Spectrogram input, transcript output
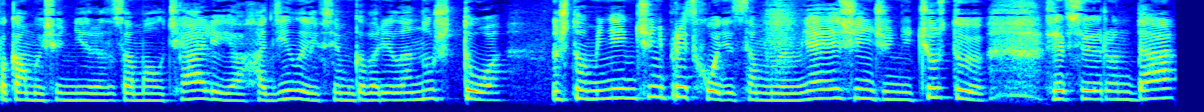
пока мы еще не замолчали, я ходила и всем говорила, ну что, Ну что, у меня ничего не происходит со мной, у меня я вообще ничего не чувствую, вообще все ерунда,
